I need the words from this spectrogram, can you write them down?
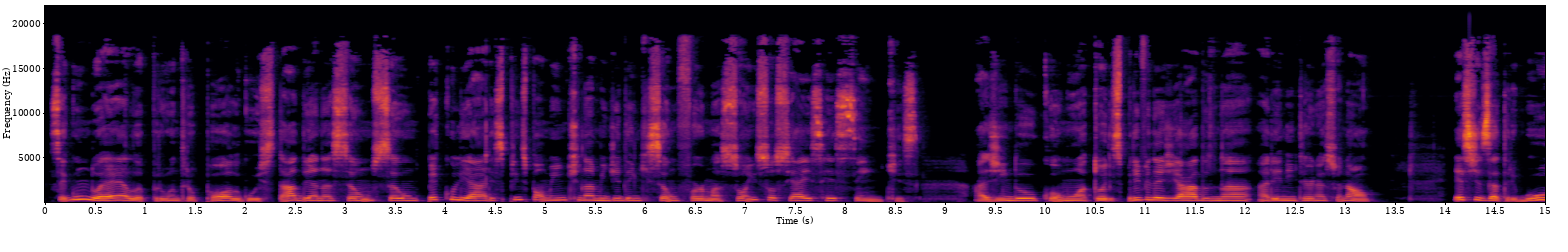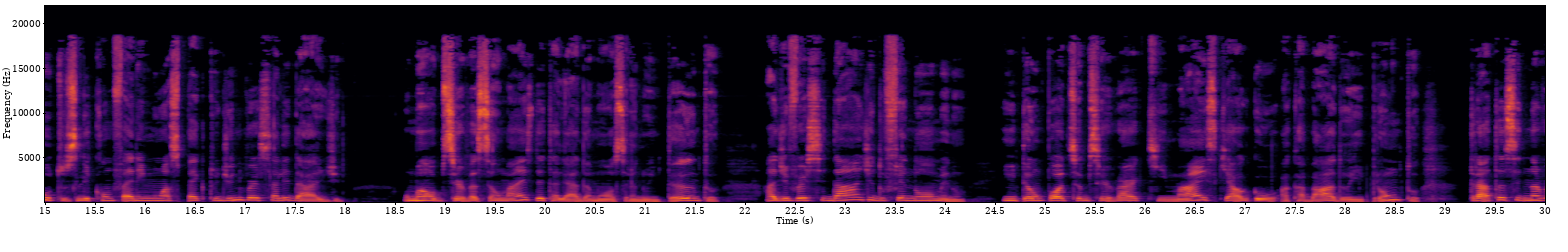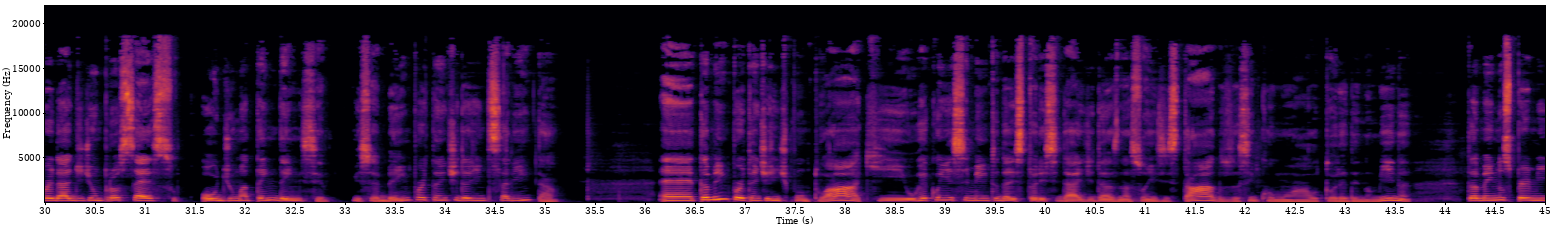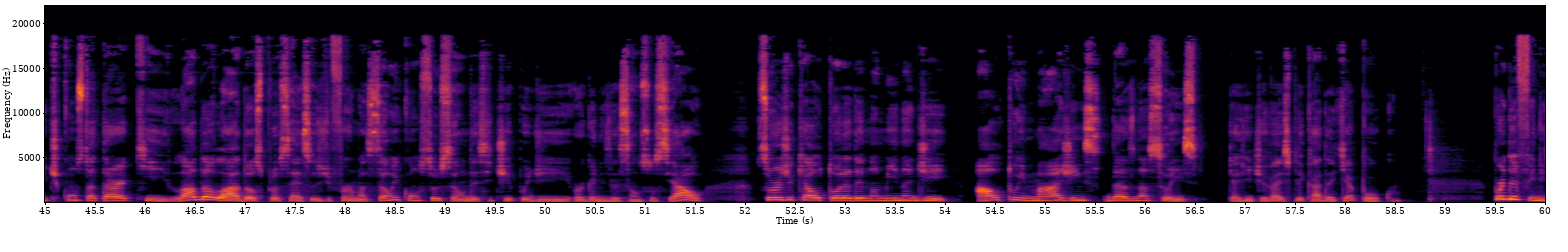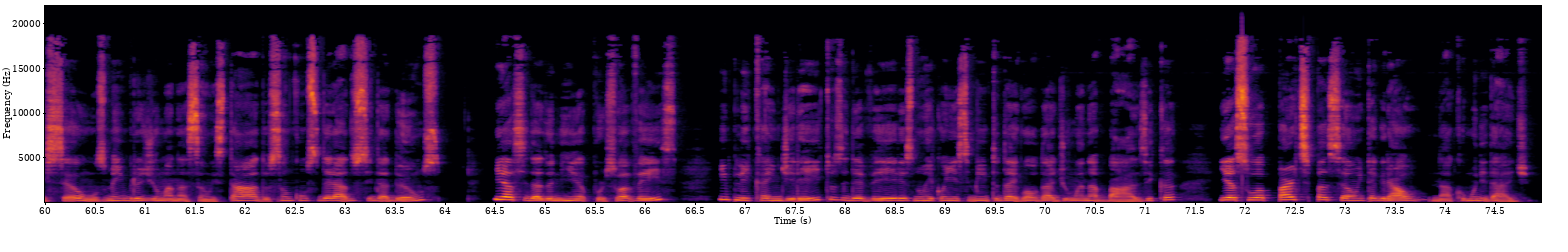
Segundo ela, para o antropólogo, o Estado e a nação são peculiares principalmente na medida em que são formações sociais recentes, agindo como atores privilegiados na arena internacional. Estes atributos lhe conferem um aspecto de universalidade. Uma observação mais detalhada mostra, no entanto, a diversidade do fenômeno. Então pode-se observar que, mais que algo acabado e pronto, trata-se na verdade de um processo ou de uma tendência. Isso é bem importante da gente salientar. É também importante a gente pontuar que o reconhecimento da historicidade das nações-estados, assim como a autora denomina, também nos permite constatar que, lado a lado aos processos de formação e construção desse tipo de organização social, surge o que a autora denomina de autoimagens das nações, que a gente vai explicar daqui a pouco. Por definição, os membros de uma nação-estado são considerados cidadãos, e a cidadania, por sua vez, implica em direitos e deveres no reconhecimento da igualdade humana básica e a sua participação integral na comunidade.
